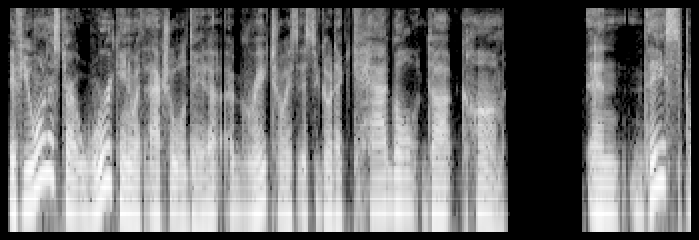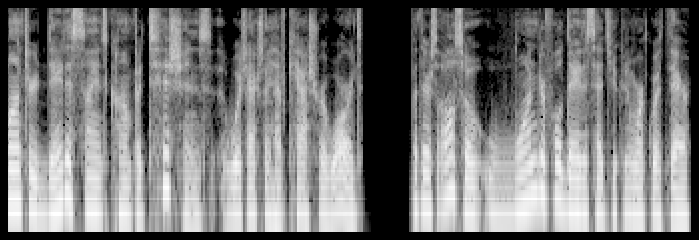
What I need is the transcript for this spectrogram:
If you want to start working with actual data, a great choice is to go to kaggle.com. And they sponsor data science competitions, which actually have cash rewards. But there's also wonderful data sets you can work with there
